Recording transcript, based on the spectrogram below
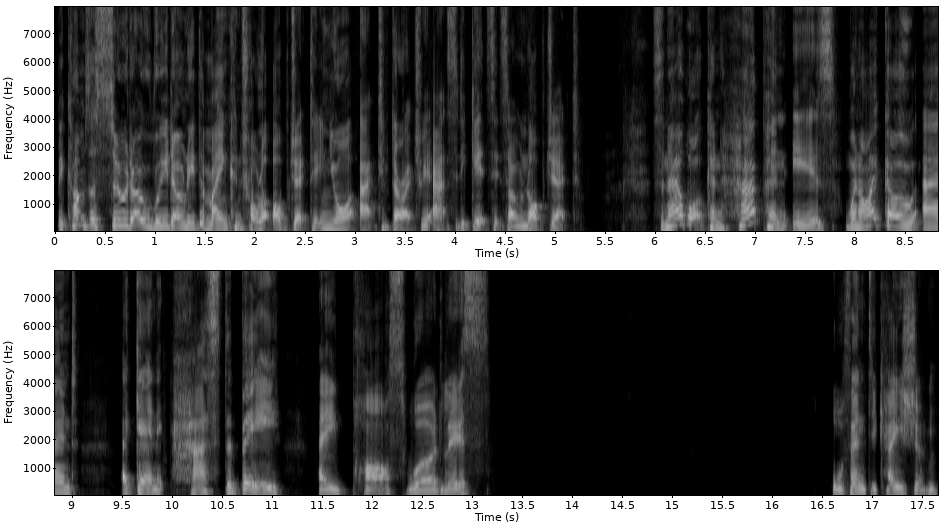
becomes a pseudo read-only domain controller object in your Active Directory. It actually gets its own object. So now what can happen is when I go and, again, it has to be a passwordless authentication.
